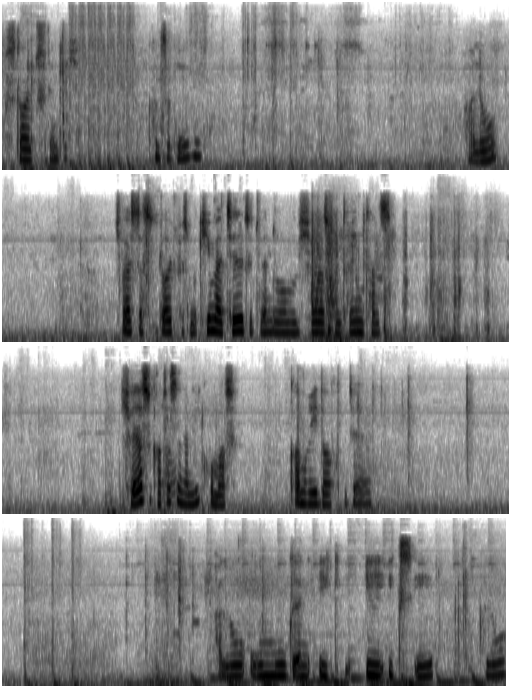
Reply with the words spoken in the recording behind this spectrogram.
Das ist Deutsch, denke ich. Kannst du reden? Hallo? Ich weiß, dass du Deutsch bist. Markier mal tiltet, wenn du mich hörst und drehen kannst. Ich höre, dass du gerade was in deinem Mikro machst. Komm, red doch bitte. Hallo, Omugen EXE. E. Hallo?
